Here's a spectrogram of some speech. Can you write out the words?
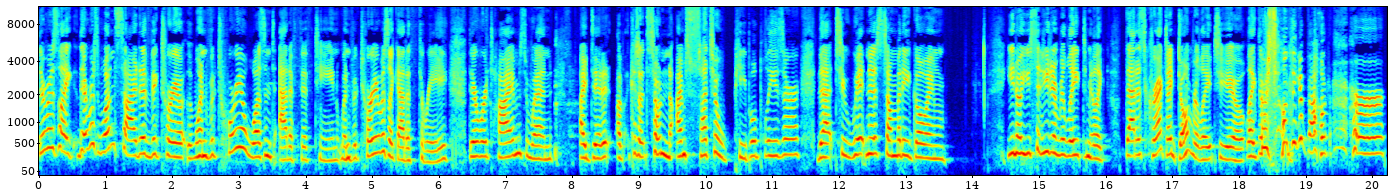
there was like there was one side of Victoria when Victoria wasn't at a 15, when Victoria was like at a 3, there were times when I did it uh, because it's so I'm such a people pleaser that to witness somebody going you know, you said you didn't relate to me. Like, that is correct. I don't relate to you. Like, there was something about her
